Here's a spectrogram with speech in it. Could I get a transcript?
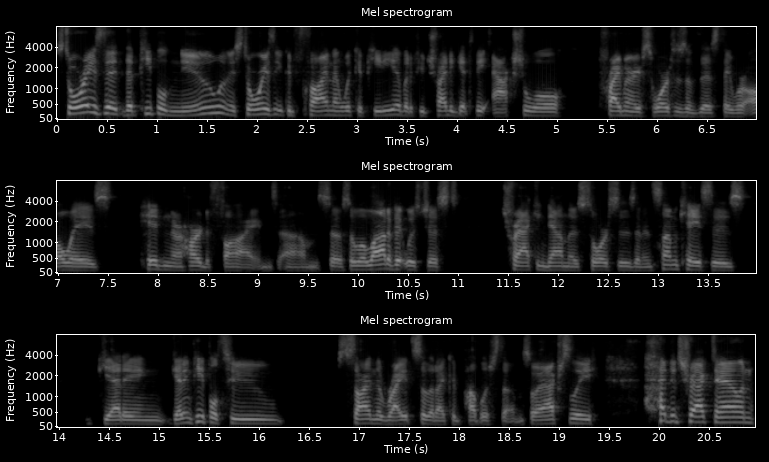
stories that that people knew and the stories that you could find on Wikipedia. But if you try to get to the actual primary sources of this, they were always hidden or hard to find. Um, so so a lot of it was just tracking down those sources, and in some cases, getting getting people to sign the rights so that I could publish them. So I actually had to track down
